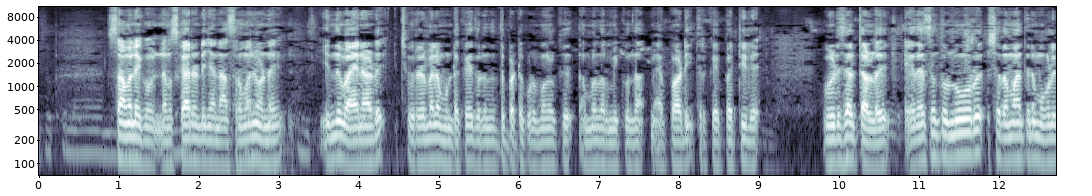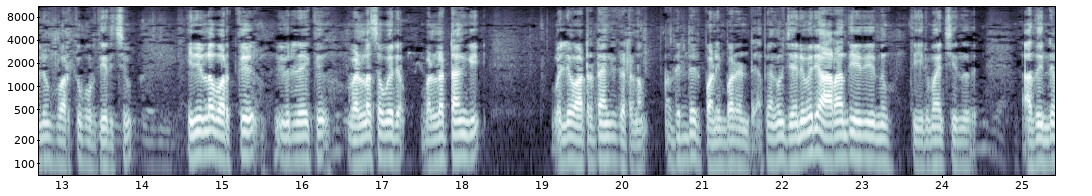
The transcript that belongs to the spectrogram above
അസ്സാമലൈക്കും നമസ്കാരമുണ്ട്. ഞാൻ ആശ്രമനുമാണ് ഇന്ന് വയനാട് ചൂരൽമല മുണ്ടക്കൈ ദുരന്തത്തിൽപ്പെട്ട കുടുംബങ്ങൾക്ക് നമ്മൾ നിർമ്മിക്കുന്ന മേപ്പാടി തൃക്കൈപ്പറ്റിയിലെ വീട് സ്ഥലത്തുള്ളത് ഏകദേശം തൊണ്ണൂറ് ശതമാനത്തിന് മുകളിലും വർക്ക് പൂർത്തീകരിച്ചു. ഇനിയുള്ള വർക്ക് ഇവരിലേക്ക് വെള്ള സൗകര്യം വെള്ള ടാങ്ക് വലിയ വാട്ടർ ടാങ്ക് കെട്ടണം. അതിന്റെ ഒരു പണിപാടുണ്ട്. അപ്പോൾ ഞങ്ങൾ ജനുവരി ആറാം തീയതിയായിരുന്നു തീരുമാനിച്ചിരുന്നത്. അതിന്റെ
